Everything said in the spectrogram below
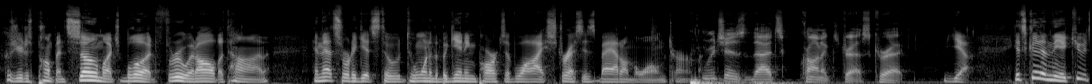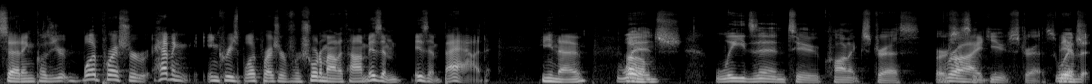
because you're just pumping so much blood through it all the time, and that sort of gets to to one of the beginning parts of why stress is bad on the long term. which is that's chronic stress, correct? Yeah. It's good in the acute setting because your blood pressure, having increased blood pressure for a short amount of time, isn't isn't bad. You know, Um, Which leads into chronic stress versus Right. acute stress. yeah, Which that,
